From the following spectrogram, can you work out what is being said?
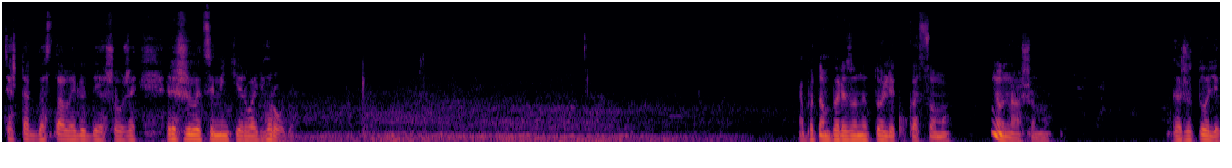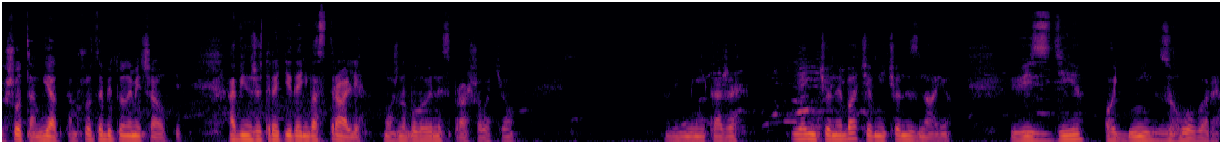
Це ж так достали людей, що вже вирішили цементувати городи. А потім перезвонив Толіку косому, ну нашому. Кажу, Толік, що там, як там, що за бетономішалки? А він же третій день в Астралі, можна було і не спрашувати його. Він мені каже, я нічого не бачив, нічого не знаю. Візді одні зговори.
